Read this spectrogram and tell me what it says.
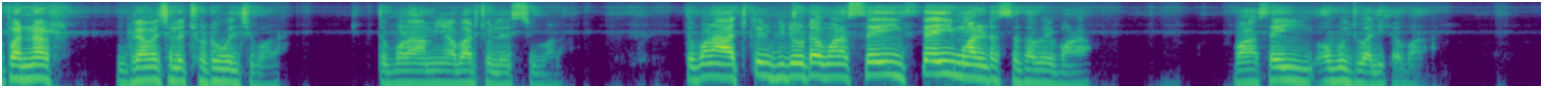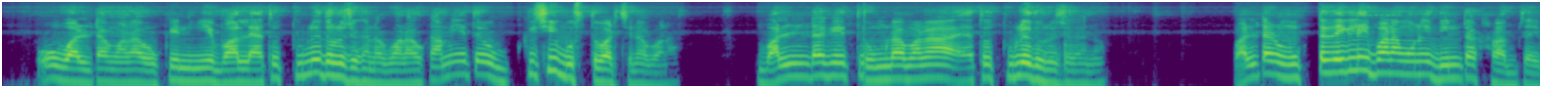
পার্টনার গ্রামে ছেলে ছোট বলছি মারা তো মারা আমি আবার চলে এসেছি মারা তো মারা আজকের ভিডিওটা মারা সেই সেই মালটার সাথে হবে মারা মারা সেই অবুজ বালিকা মারা ও বালটা মারা, ওকে নিয়ে বাল এত তুলে ধরেছো কেন মারা ওকে আমি এত কিছুই বুঝতে পারছি না মারা বালটাকে তোমরা মারা এত তুলে ধরেছো কেন? বালটার মুখটা দেখলেই মারা মনে হয় দিনটা খারাপ যায়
